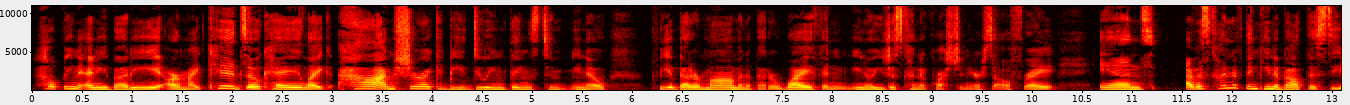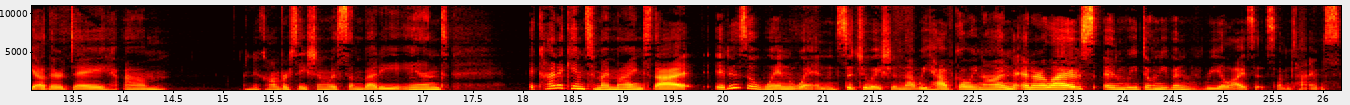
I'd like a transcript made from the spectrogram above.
helping anybody? Are my kids okay? Like, how I'm sure I could be doing things to, you know, be a better mom and a better wife and you know you just kind of question yourself right? And i was kind of thinking about this the other day um, in a conversation with somebody and it kind of came to my mind that it is a win-win situation that we have going on in our lives and we don't even realize it sometimes.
